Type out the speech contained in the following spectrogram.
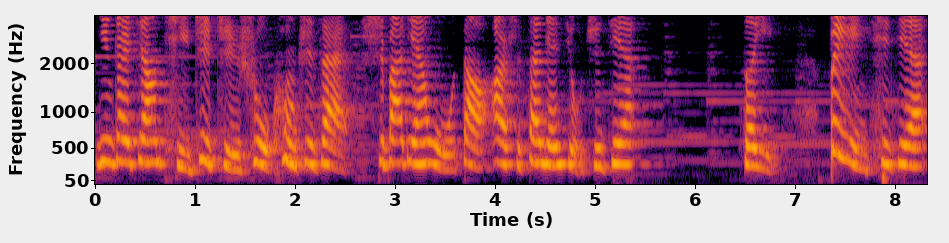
应该将体质指数控制在十八点五到二十三点九之间，所以备孕期间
